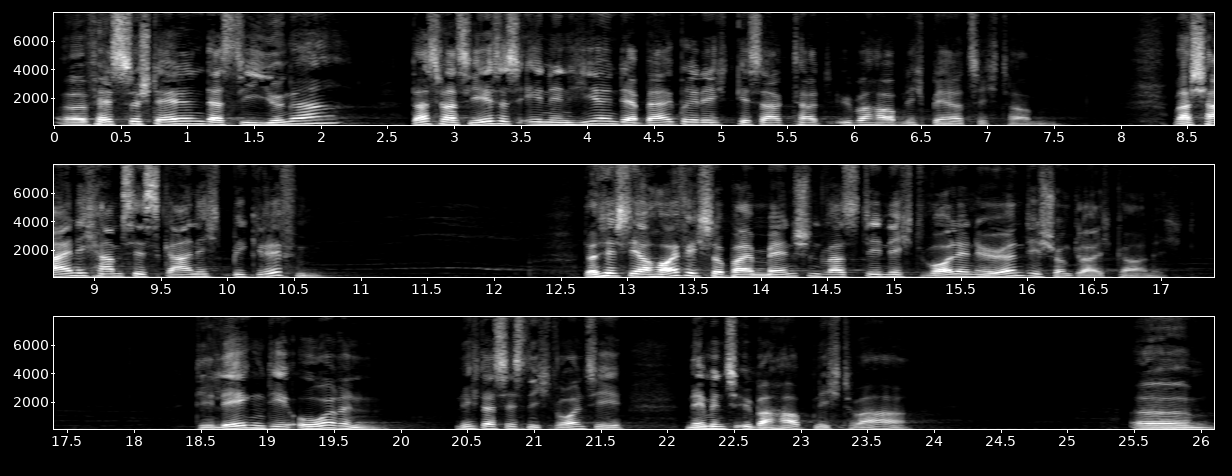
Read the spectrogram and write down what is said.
äh, festzustellen, dass die Jünger das, was Jesus ihnen hier in der Bergpredigt gesagt hat, überhaupt nicht beherzigt haben. Wahrscheinlich haben sie es gar nicht begriffen. Das ist ja häufig so bei Menschen, was die nicht wollen, hören die schon gleich gar nicht. Die legen die Ohren, nicht, dass sie es nicht wollen, sie nehmen es überhaupt nicht wahr. Ähm,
